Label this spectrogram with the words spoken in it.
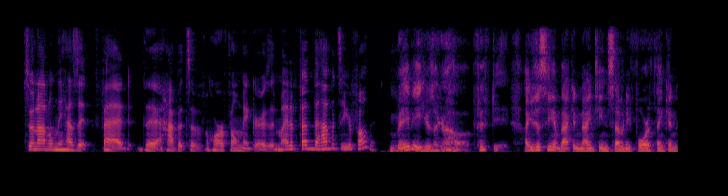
So not only has it fed the habits of horror filmmakers, it might have fed the habits of your father. Maybe he was like, oh, 50. I could just see him back in 1974 thinking,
